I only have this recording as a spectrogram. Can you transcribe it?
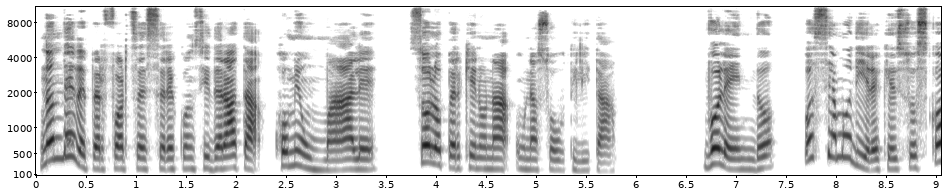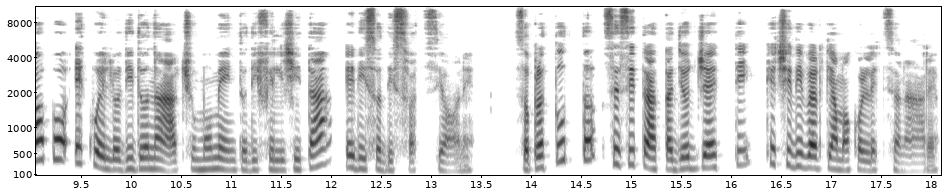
non deve per forza essere considerata come un male solo perché non ha una sua utilità. Volendo, possiamo dire che il suo scopo è quello di donarci un momento di felicità e di soddisfazione, soprattutto se si tratta di oggetti che ci divertiamo a collezionare.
